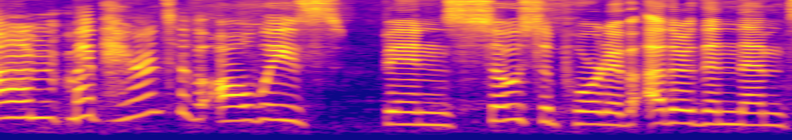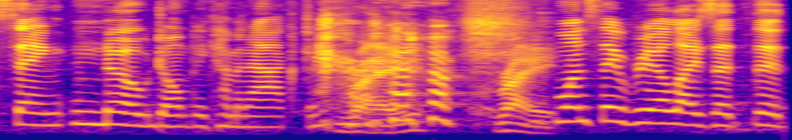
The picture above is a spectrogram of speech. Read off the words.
Um, my parents have always been so supportive, other than them saying, no, don't become an actor. Right, right. Once they realized that the,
